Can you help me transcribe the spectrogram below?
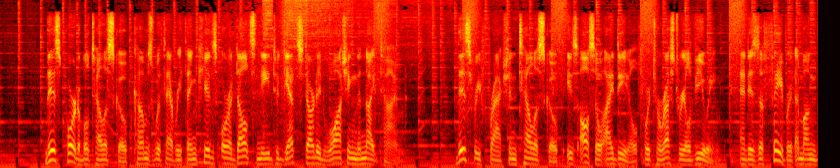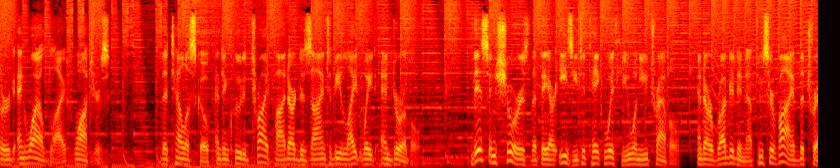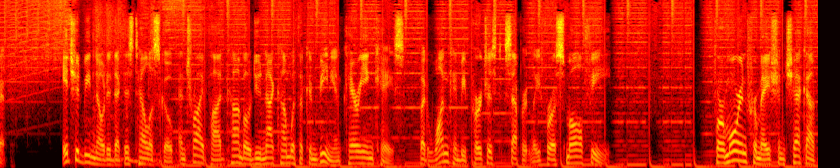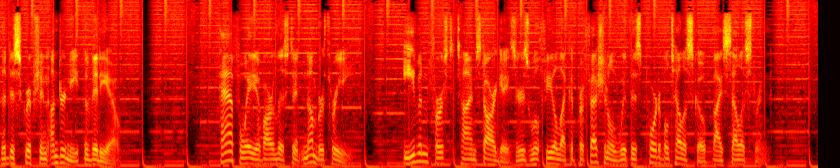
This portable telescope comes with everything kids or adults need to get started watching the nighttime. This refraction telescope is also ideal for terrestrial viewing, and is a favorite among bird and wildlife watchers. The telescope and included tripod are designed to be lightweight and durable. This ensures that they are easy to take with you when you travel, and are rugged enough to survive the trip. It should be noted that this telescope and tripod combo do not come with a convenient carrying case, but one can be purchased separately for a small fee. For more information check out the description underneath the video. Halfway of our list at number 3. Even first-time stargazers will feel like a professional with this portable telescope by Celestron.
